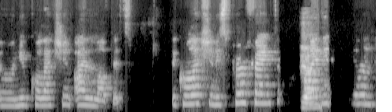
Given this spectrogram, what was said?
uh, new collection. I loved it. The collection is perfect. Yeah. i didn't even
